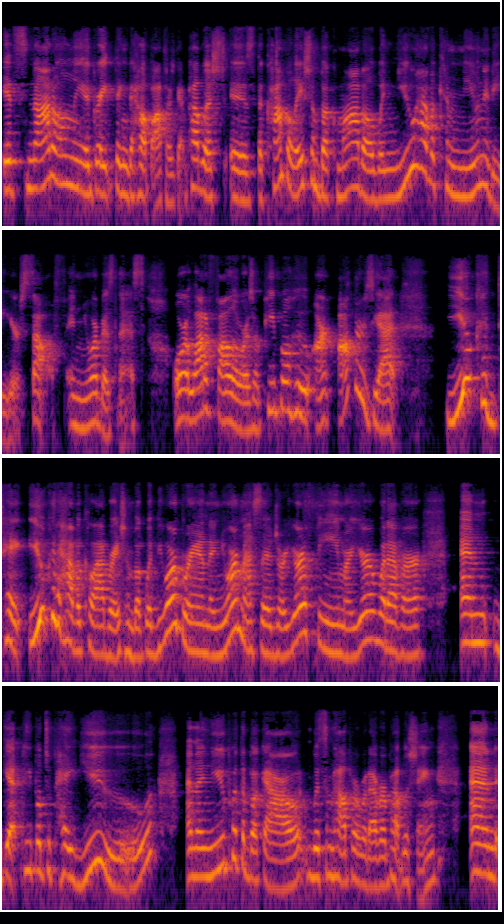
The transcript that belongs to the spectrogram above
it's not only a great thing to help authors get published is the compilation book model when you have a community yourself in your business or a lot of followers or people who aren't authors yet you could take you could have a collaboration book with your brand and your message or your theme or your whatever and get people to pay you. And then you put the book out with some help or whatever publishing. And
